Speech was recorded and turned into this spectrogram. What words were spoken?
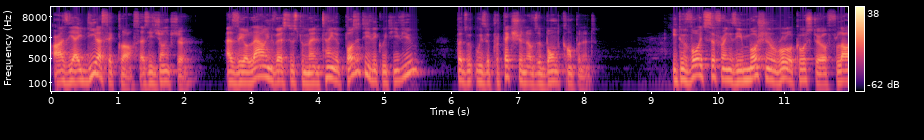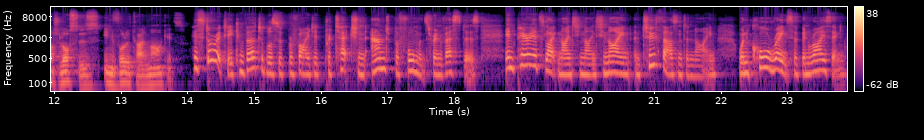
are the ideal asset class at this juncture, as they allow investors to maintain a positive equity view, but with the protection of the bond component. It avoids suffering the emotional roller coaster of large losses in volatile markets. Historically, convertibles have provided protection and performance for investors in periods like 1999 and 2009 when core rates have been rising.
